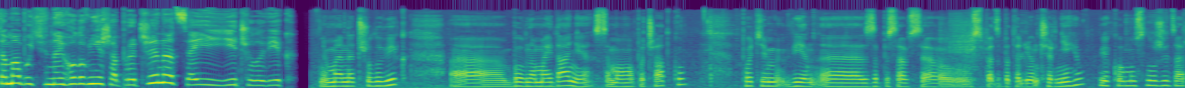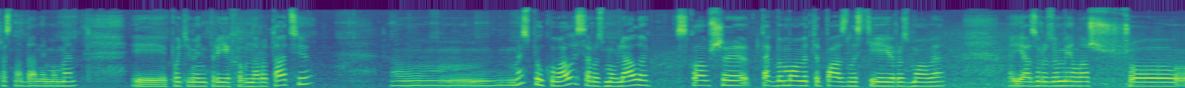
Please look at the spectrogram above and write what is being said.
Та, мабуть, найголовніша причина це її чоловік. У мене чоловік е, був на Майдані з самого початку. Потім він е, записався у спецбатальйон Чернігів, в якому служить зараз на даний момент. І потім він приїхав на ротацію. Ем, Ми спілкувалися, розмовляли, склавши, так би мовити, пазли з тієї розмови. Я зрозуміла, що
